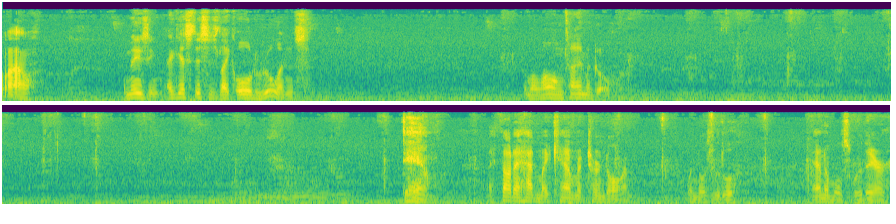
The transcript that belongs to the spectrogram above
Wow. Amazing. I guess this is like old ruins a long time ago. Damn. I thought I had my camera turned on when those little animals were there.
